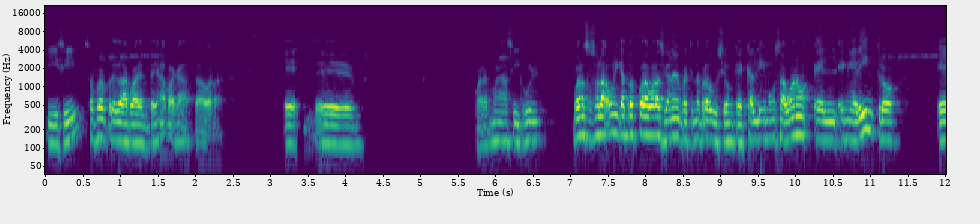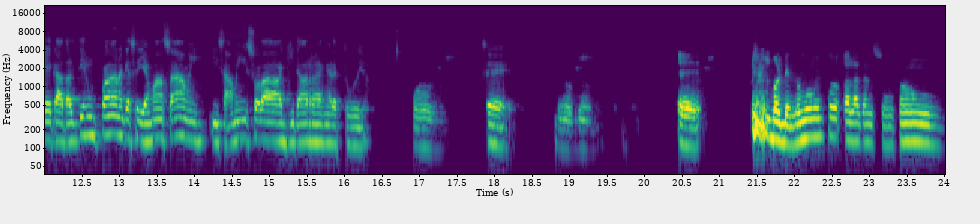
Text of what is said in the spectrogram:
y sí, eso fue desde la cuarentena para acá hasta ahora. Este, ¿Cuál es más así cool? Bueno, esas son las únicas dos colaboraciones en cuestión de producción, que es Carly Musa. Bueno, el, en el intro, eh, Catal tiene un pana que se llama Sammy, y Sammy hizo la guitarra en el estudio. Sí. Eh, volviendo un momento a la canción con,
